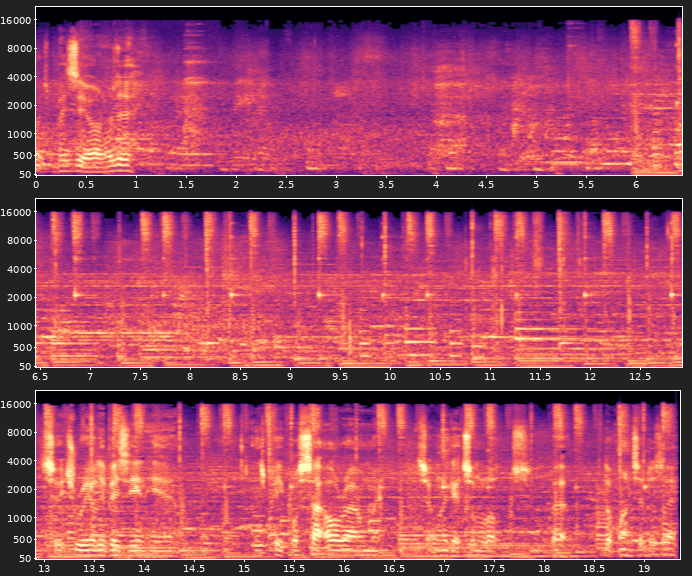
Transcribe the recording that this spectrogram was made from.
Oh, it's busy already. Really busy in here. There's people sat all around me, so I'm gonna get some looks, but don't matter, does it?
